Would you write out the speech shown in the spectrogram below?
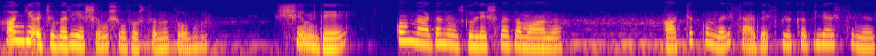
hangi acıları yaşamış olursanız olun, şimdi onlardan özgürleşme zamanı. Artık bunları serbest bırakabilirsiniz.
